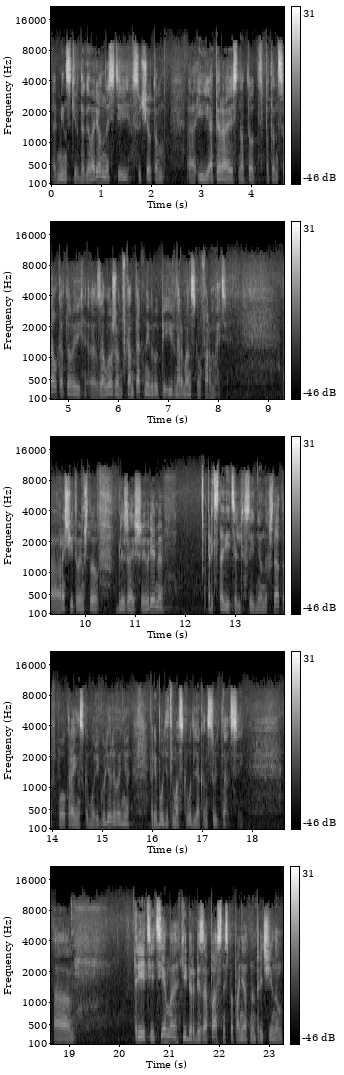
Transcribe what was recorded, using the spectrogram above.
минских договоренностей с учетом Э, и опираясь на тот потенциал, который э, заложен в контактной группе и в нормандском формате. Э, рассчитываем, что в ближайшее время представитель Соединенных Штатов по украинскому регулированию прибудет в Москву для консультаций. Третья тема – кибербезопасность. По понятным причинам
